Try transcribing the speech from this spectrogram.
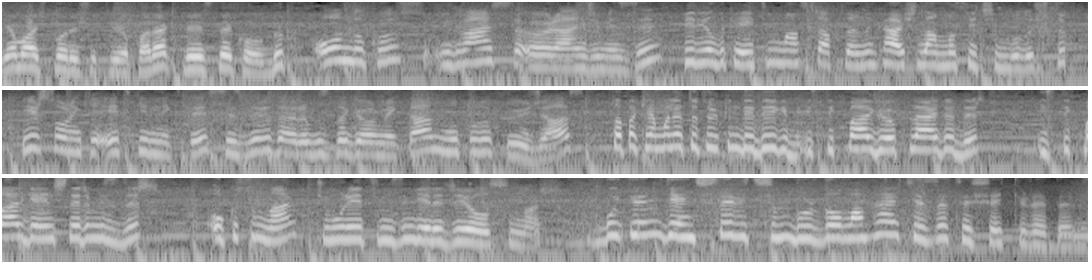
Yamaç paraşütü yaparak destek olduk. 19 üniversite öğrencimizin Bir yıllık eğitim masraflarının karşılanması için buluştuk. bir sonraki etkinlikte sizleri de aramızda görmekten mutluluk duyacağız. Mustafa Kemal Atatürk'ün dediği gibi istikbal göklerdedir. İstikbal gençlerimizdir. Okusunlar, Cumhuriyetimizin geleceği olsunlar. Bugün gençler için burada olan herkese teşekkür ederiz.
